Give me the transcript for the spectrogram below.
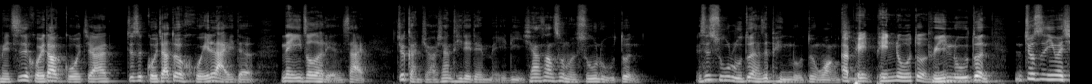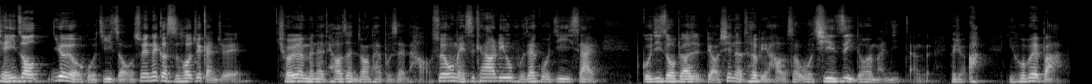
每次回到国家，就是国家队回来的那一周的联赛，就感觉好像踢得有点没力。像上次我们输卢顿，也是输卢顿还是平卢顿？忘记啊，平平卢顿，平卢顿，就是因为前一周又有国际周，所以那个时候就感觉球员们的调整状态不是很好。所以我每次看到利物浦在国际赛、国际周表表现的特别好的时候，我其实自己都会蛮紧张的。我觉得啊，你会不会把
